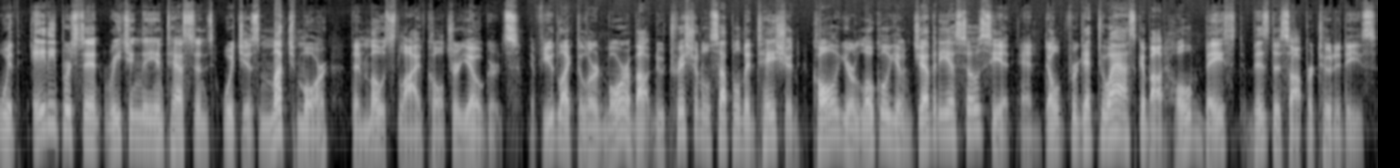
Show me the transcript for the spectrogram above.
with 80% reaching the intestines, which is much more than most live culture yogurts. If you'd like to learn more about nutritional supplementation, call your local Youngevity associate and don't forget to ask about home based business opportunities.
